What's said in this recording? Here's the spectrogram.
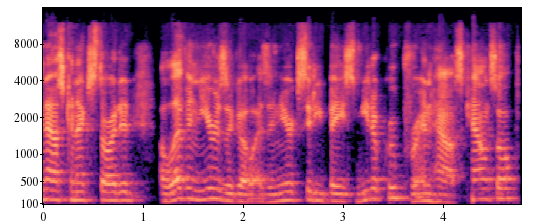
In-House Connect started 11 years ago as a New York City based meetup group for in house counsel.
